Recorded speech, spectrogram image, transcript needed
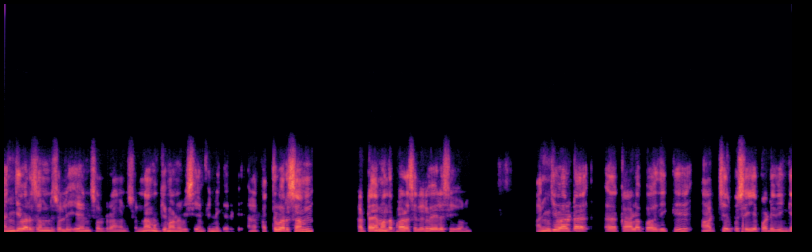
அஞ்சு வருஷம்னு சொல்லி ஏன்னு சொல்றாங்கன்னு சொன்னா முக்கியமான விஷயம் பின்னுக்கு இருக்கு. ஆனா பத்து வருஷம் கட்டாயம் அந்த பாடசாலையில வேலை செய்யணும். அஞ்சு வருட காலப்பகுதிக்கு ஆட்சேர்ப்பு செய்யப்படுவீங்க.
